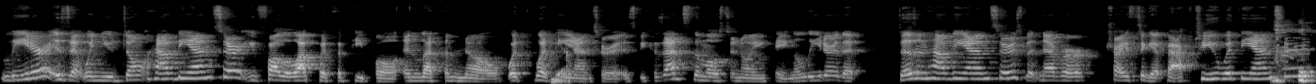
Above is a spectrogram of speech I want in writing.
leader is that when you don't have the answer, you follow up with the people and let them know what, what yeah. the answer is, because that's the most annoying thing. A leader that doesn't have the answers but never tries to get back to you with the answers,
